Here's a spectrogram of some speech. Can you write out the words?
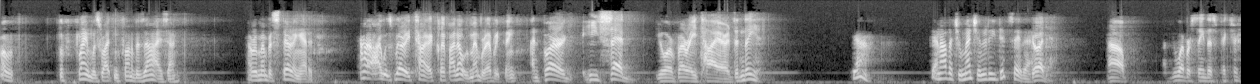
Oh, the flame was right in front of his eyes. I, I remember staring at it. I, I was very tired, Cliff. I don't remember everything. And Berg, he said you were very tired, didn't he? Yeah. Yeah, now that you mention it, he did say that. Good. Now, have you ever seen this picture?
